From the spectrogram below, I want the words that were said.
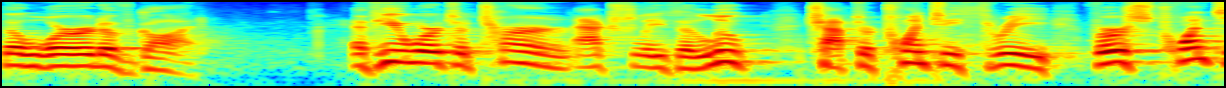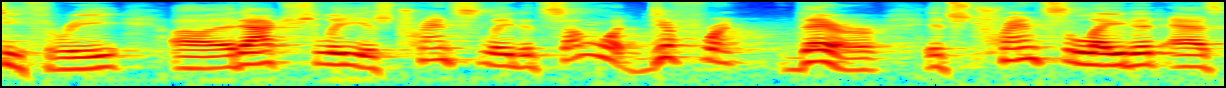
the word of God. If you were to turn actually to Luke chapter 23, verse 23, uh, it actually is translated somewhat different there. It's translated as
